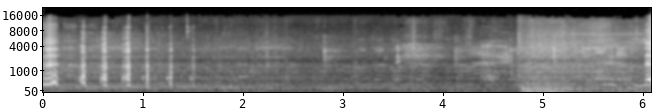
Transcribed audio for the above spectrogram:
no!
